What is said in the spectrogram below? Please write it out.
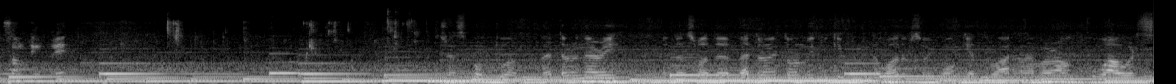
Like something to eat? Just spoke to a veterinary. And that's what the veterinary told me to keep him in the water so he won't get. And I'm around two hours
